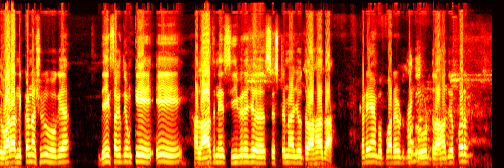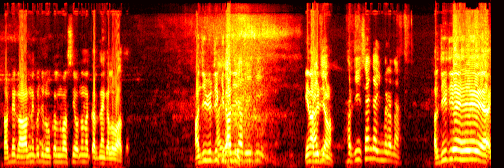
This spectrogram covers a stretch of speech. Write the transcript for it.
ਦੁਬਾਰਾ ਨਿਕਲਣਾ ਸ਼ੁਰੂ ਹੋ ਗਿਆ। ਦੇਖ ਸਕਦੇ ਹੋ ਕਿ ਇਹ ਹਾਲਾਤ ਨੇ ਸੀਵਰੇਜ ਸਿਸਟਮ ਹੈ ਜੋ ਦਰਾਹਾ ਦਾ। ਖੜੇ ਆ ਬੋਪਾਰਾ ਰੋਡ ਤੋਂ। ਰੋਡ ਦਰਾਹਾ ਦੇ ਉੱਪਰ। ਸਾਡੇ ਨਾਲ ਨੇ ਕੁਝ ਲੋਕਲ ਨਿਵਾਸੀ ਆ, ਉਹਨਾਂ ਨਾਲ ਕਰਦੇ ਆ ਗੱਲਬਾਤ। ਹਾਂਜੀ ਵੀਰ ਜੀ ਕੀ ਨਾਂ ਜੀ? ਵੀਰ ਜੀ। ਕੀ ਨਾਂ ਵੀਰ ਜੀ ਹਰਜੀਤ ਸਿੰਘ ਹੈ ਜੀ ਮੇਰਾ ਨਾਮ। ਹਰਜੀਤ ਜੀ ਇਹ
